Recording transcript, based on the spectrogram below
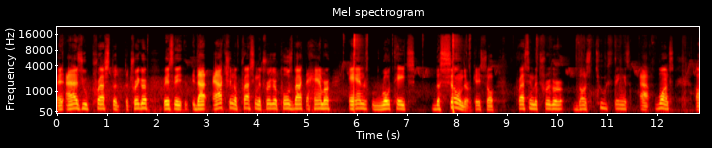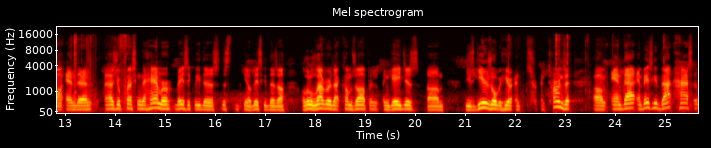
And as you press the, the trigger, basically that action of pressing the trigger pulls back the hammer and rotates the cylinder, okay? So pressing the trigger does two things at once. Uh, and then as you're pressing the hammer, basically there's this, you know, basically there's a, a little lever that comes up and engages um, these gears over here and, and turns it. Um, and that, and basically that has, uh,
